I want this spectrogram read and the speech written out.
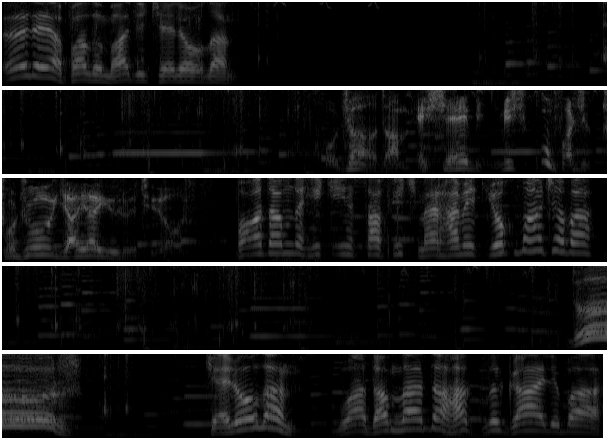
öyle yapalım hadi Keloğlan. Koca adam eşeğe binmiş ufacık çocuğu yaya yürütüyor. Bu adamda hiç insaf, hiç merhamet yok mu acaba? Dur. Keloğlan bu adamlar da haklı galiba.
